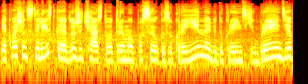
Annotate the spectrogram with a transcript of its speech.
Як фешн-стилістка я дуже часто отримую посилки з України від українських брендів,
